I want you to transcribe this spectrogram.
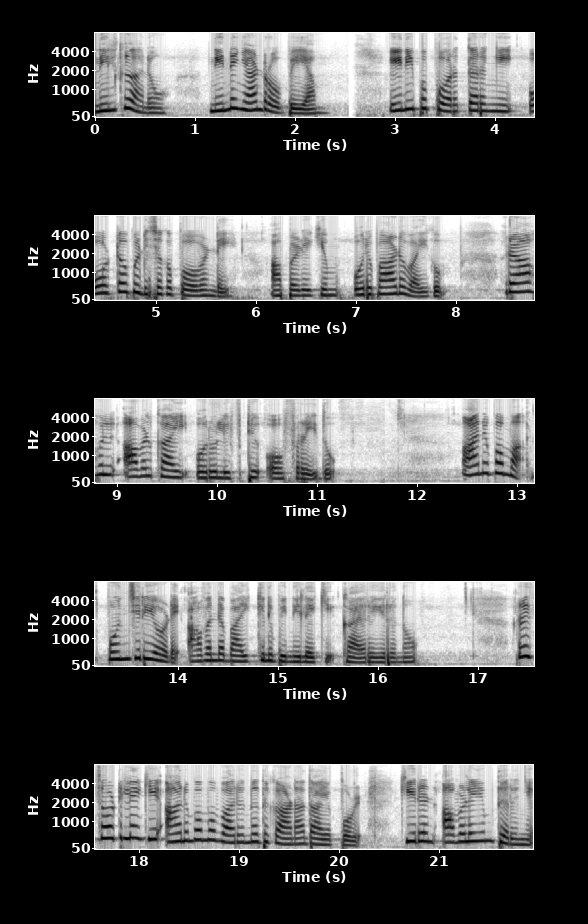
നിൽക്കുകാനോ നിന്നെ ഞാൻ ഡ്രോപ്പ് ചെയ്യാം. ഇനിയിപ്പോൾ പുറത്തിറങ്ങി ഓട്ടോ പിടിച്ചൊക്കെ പോവണ്ടേ? അപ്പോഴേക്കും ഒരുപാട് വൈകും. രാഹുൽ അവൾക്കായി ഒരു ലിഫ്റ്റ് ഓഫർ ചെയ്തു. അനുപമ പുഞ്ചിരിയോടെ അവന്റെ ബൈക്കിന് പിന്നിലേക്ക് കയറിയിരുന്നു. റിസോർട്ടിലേക്ക് അനുപമ വരുന്നത് കാണാതായപ്പോൾ കിരൺ അവളെയും തെറിഞ്ഞ്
